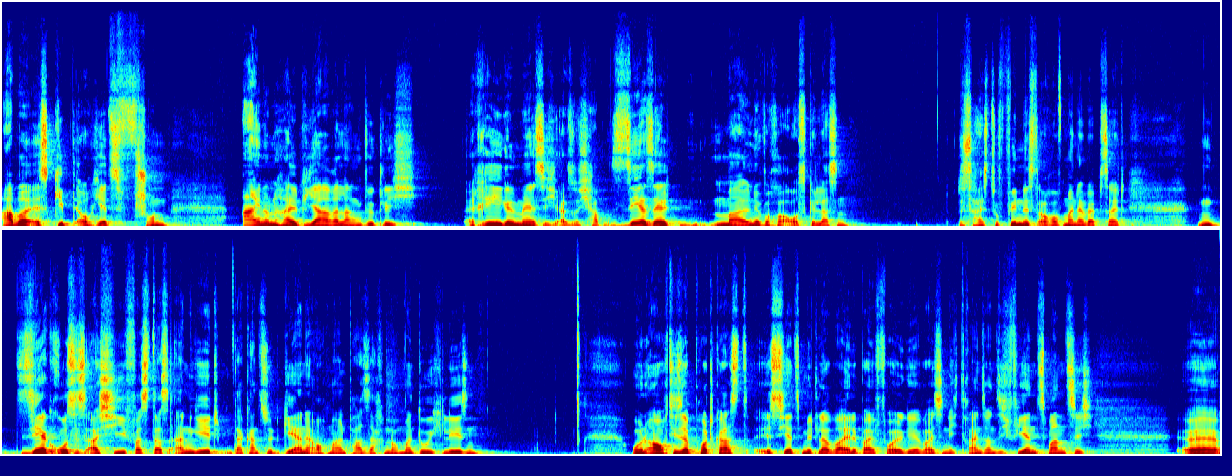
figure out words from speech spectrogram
Aber es gibt auch jetzt schon eineinhalb Jahre lang wirklich regelmäßig, also ich habe sehr selten mal eine Woche ausgelassen. Das heißt, du findest auch auf meiner Website ein sehr großes Archiv, was das angeht. Da kannst du gerne auch mal ein paar Sachen nochmal durchlesen. Und auch dieser Podcast ist jetzt mittlerweile bei Folge, weiß ich nicht, 23, 24. Äh,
